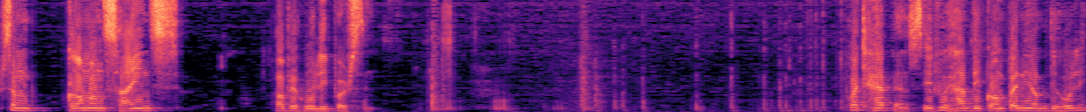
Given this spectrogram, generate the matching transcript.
some common signs of a holy person. What happens if you have the company of the holy?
